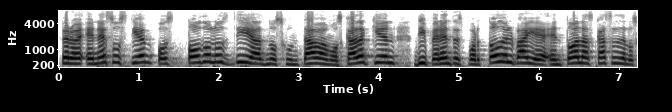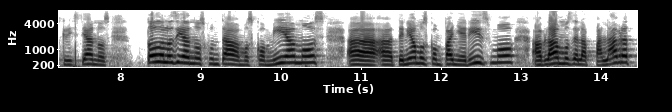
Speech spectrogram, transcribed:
Pero en esos tiempos, todos los días nos juntábamos, cada quien diferentes, por todo el valle, en todas las casas de los cristianos, todos los días nos juntábamos, comíamos, ah, ah, teníamos compañerismo, hablábamos de la palabra,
